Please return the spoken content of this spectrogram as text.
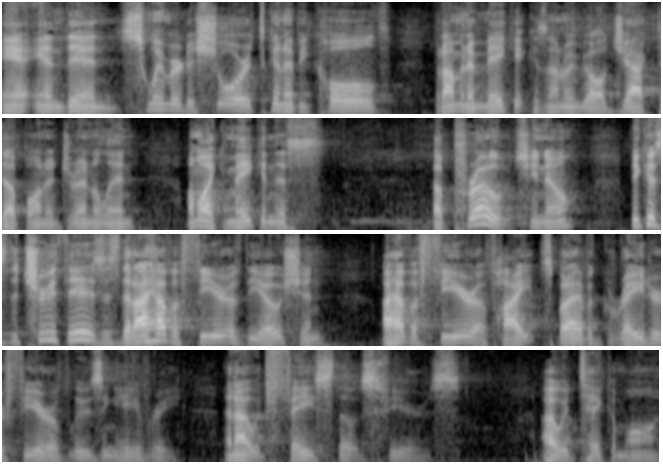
and, and then swim her to shore. It's going to be cold, but I'm going to make it because I'm going to be all jacked up on adrenaline. I'm like making this approach, you know? Because the truth is, is that I have a fear of the ocean. I have a fear of heights, but I have a greater fear of losing Avery. And I would face those fears. I would take them on.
